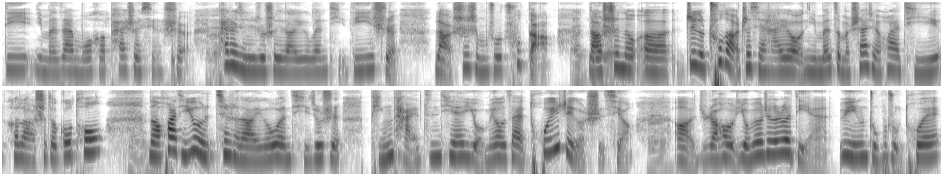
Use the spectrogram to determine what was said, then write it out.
第一，你们在磨合拍摄形式，拍摄形式就涉及到一个问题。第一是老师什么时候出稿，啊老师对呢？呃，这个出稿之前还有你们怎么筛选话题和老师的沟通。嗯那话题又牵扯到一个问题，就是平台今天有没有在推这个事情嗯啊、然后有没有这个热点，运营主不主推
